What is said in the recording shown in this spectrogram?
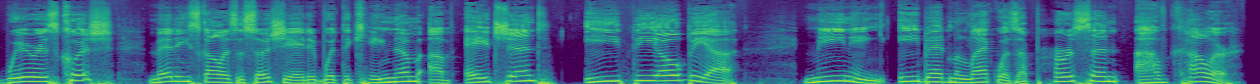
Where is Cush? Many scholars associated with the kingdom of ancient Ethiopia meaning Ebed Melech was a person of color.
